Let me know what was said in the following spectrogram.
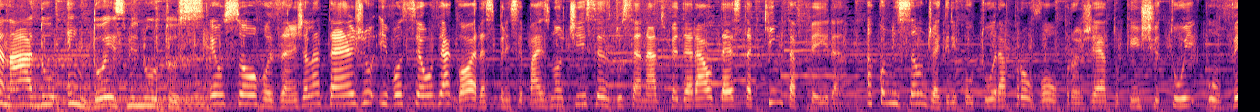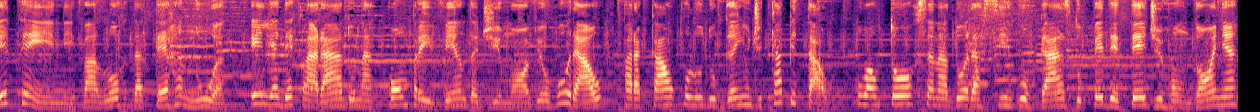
Senado em dois minutos. Eu sou Rosângela Tejo e você ouve agora as principais notícias do Senado Federal desta quinta-feira. A Comissão de Agricultura aprovou o projeto que institui o VTN, Valor da Terra Nua. Ele é declarado na compra e venda de imóvel rural para cálculo do ganho de capital. O autor, senador Assir Gurgás, do PDT de Rondônia,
